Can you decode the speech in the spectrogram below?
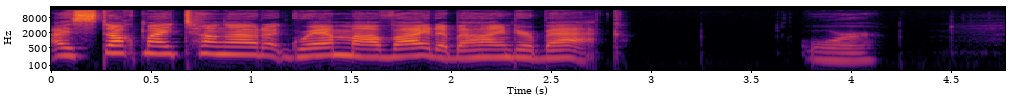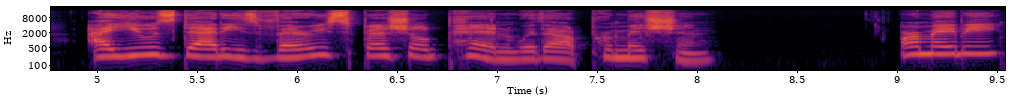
I stuck my tongue out at Grandma Vida behind her back. Or, I used Daddy's very special pen without permission. Or maybe,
